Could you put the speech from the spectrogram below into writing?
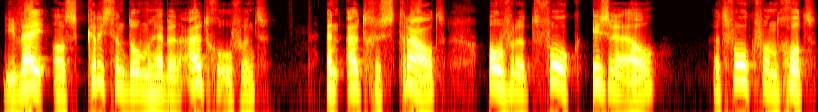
die wij als christendom hebben uitgeoefend en uitgestraald over het volk Israël, het volk van God,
